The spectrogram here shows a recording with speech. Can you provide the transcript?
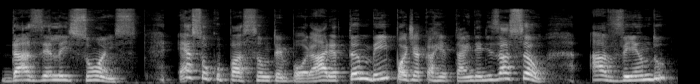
das eleições. Essa ocupação temporária também pode acarretar indenização, havendo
